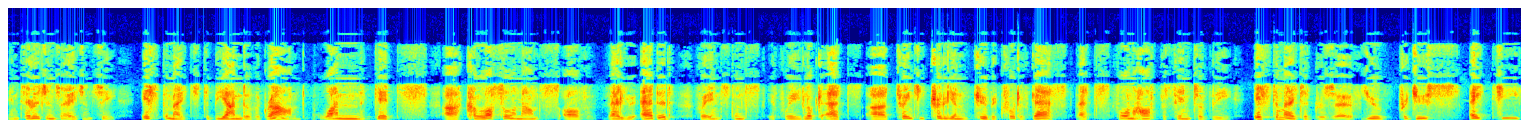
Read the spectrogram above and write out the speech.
Intelligence Agency estimates to be under the ground, one gets uh, colossal amounts of value added. For instance, if we look at uh, 20 trillion cubic foot of gas, that's 4.5% of the estimated reserve, you produce 80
